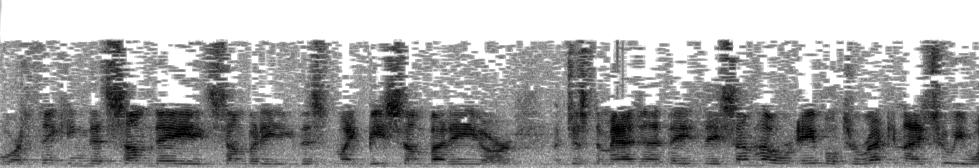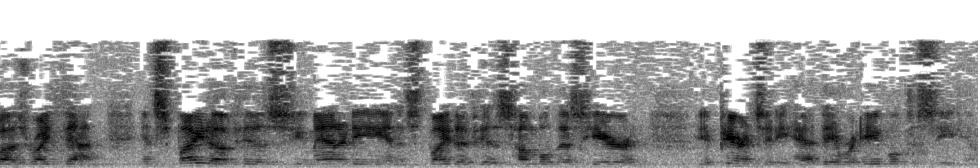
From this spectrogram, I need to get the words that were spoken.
or thinking that someday somebody, this might be somebody, or just imagine that they, they somehow were able to recognize who he was right then, in spite of his humanity and in spite of his humbleness here and the appearance that he had, they were able to see him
